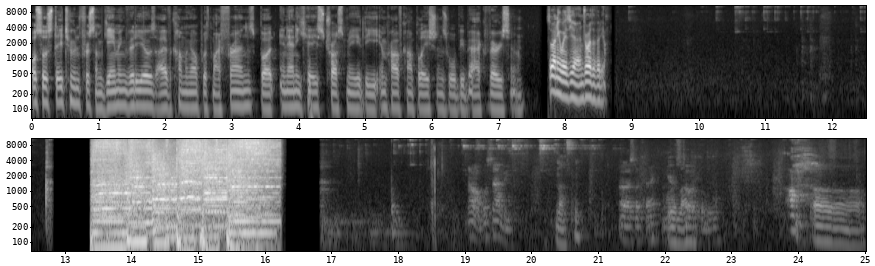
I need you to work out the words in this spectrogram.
Also, stay tuned for some gaming videos I have coming up with my friends, but in any case, trust me, the improv compilations will be back very soon. So anyways, yeah, enjoy the video. Oh, that's okay. You're low. Oh.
